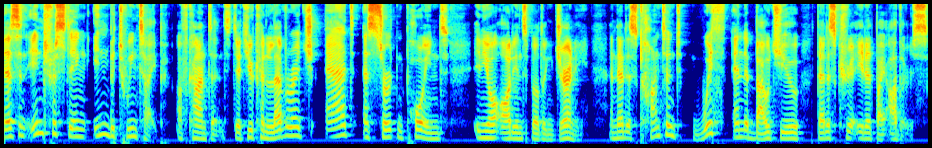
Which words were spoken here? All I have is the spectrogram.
there's an interesting in between type of content that you can leverage at a certain point in your audience building journey. And that is content with and about you that is created by others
